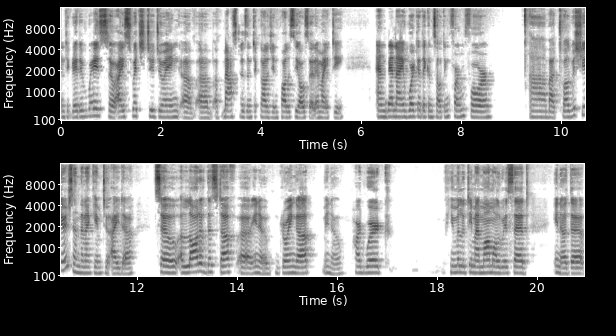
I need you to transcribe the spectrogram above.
integrative ways. So I switched to doing um, um, a master's in technology and policy also at MIT. And then I worked at a consulting firm for uh, about 12 ish years. And then I came to IDA. So a lot of the stuff, uh, you know, growing up, you know, hard work, humility. My mom always said, you know, the,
